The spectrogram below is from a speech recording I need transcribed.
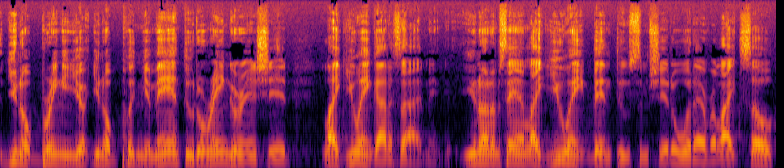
you know, bringing your, you know, putting your man through the ringer and shit. Like you ain't got a side nigga. You know what I'm saying? Like you ain't been through some shit or whatever. Like so,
